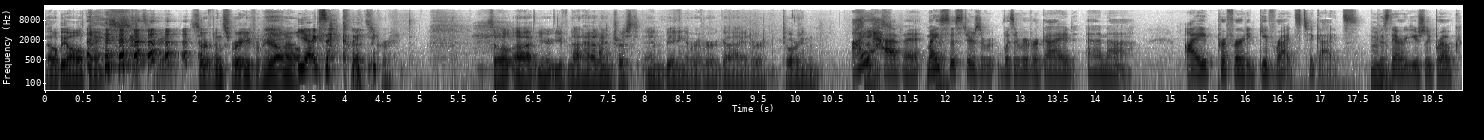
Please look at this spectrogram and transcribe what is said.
That'll be all, thanks. Surfing's free from here on out. yeah, exactly. That's great. So, uh, you, you've not had an interest in being a river guide or touring? I since? haven't. My Yeah. sister's a, was a river guide, and uh, I prefer to give rides to guides because Mm. they're usually broke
